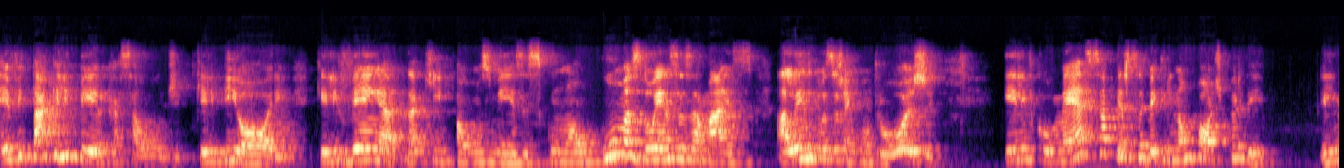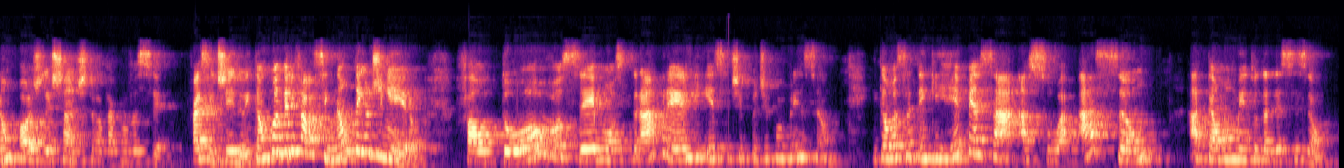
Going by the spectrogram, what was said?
evitar que ele perca a saúde, que ele piore, que ele venha daqui a alguns meses com algumas doenças a mais, além do que você já encontrou hoje, ele começa a perceber que ele não pode perder. Ele não pode deixar de tratar com você. Faz sentido? Então, quando ele fala assim, não tenho dinheiro, faltou você mostrar para ele esse tipo de compreensão. Então, você tem que repensar a sua ação até o momento da decisão.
